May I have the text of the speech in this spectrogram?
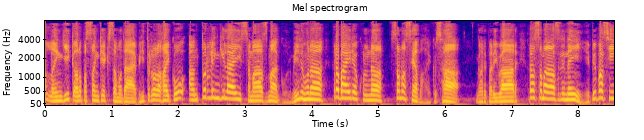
लैंगिक अल्पसंख्यक समुदायभित्र रहेको अन्तर्लिङ्गीलाई समाजमा घुलमिल हुन र बाहिर खुल्न समस्या भएको छ। घर परिवार र समाजले नै हेपेपछि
